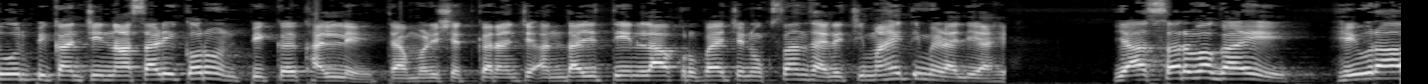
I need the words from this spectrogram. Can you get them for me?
तूर पिकांची नासाडी करून पिकं खाल्ले. त्यामुळे शेतकऱ्यांचे अंदाजे तीन लाख रुपयाचे नुकसान झाल्याची माहिती मिळाली आहे. या सर्व गायी हिवरा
